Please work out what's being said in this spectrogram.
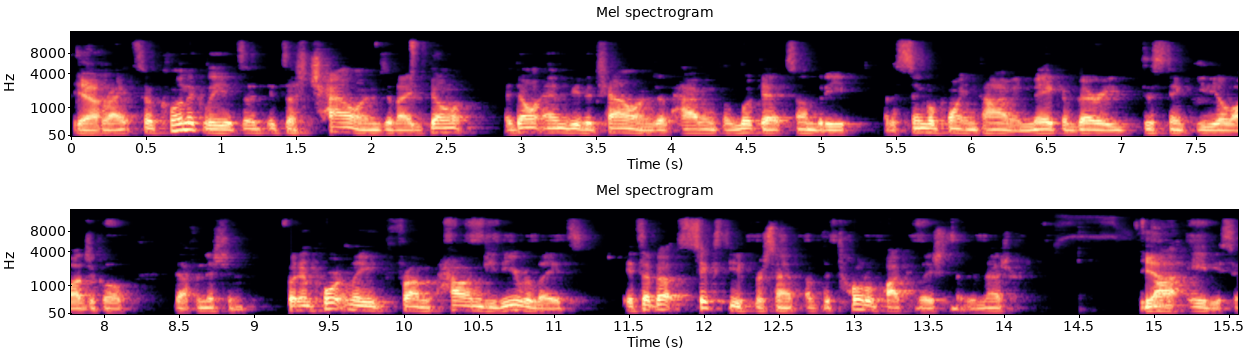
Yeah. Right. So clinically, it's a it's a challenge, and I don't I don't envy the challenge of having to look at somebody at a single point in time and make a very distinct etiological definition. But importantly, from how MGD relates, it's about 60% of the total population that we measure, yeah. not 86%.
